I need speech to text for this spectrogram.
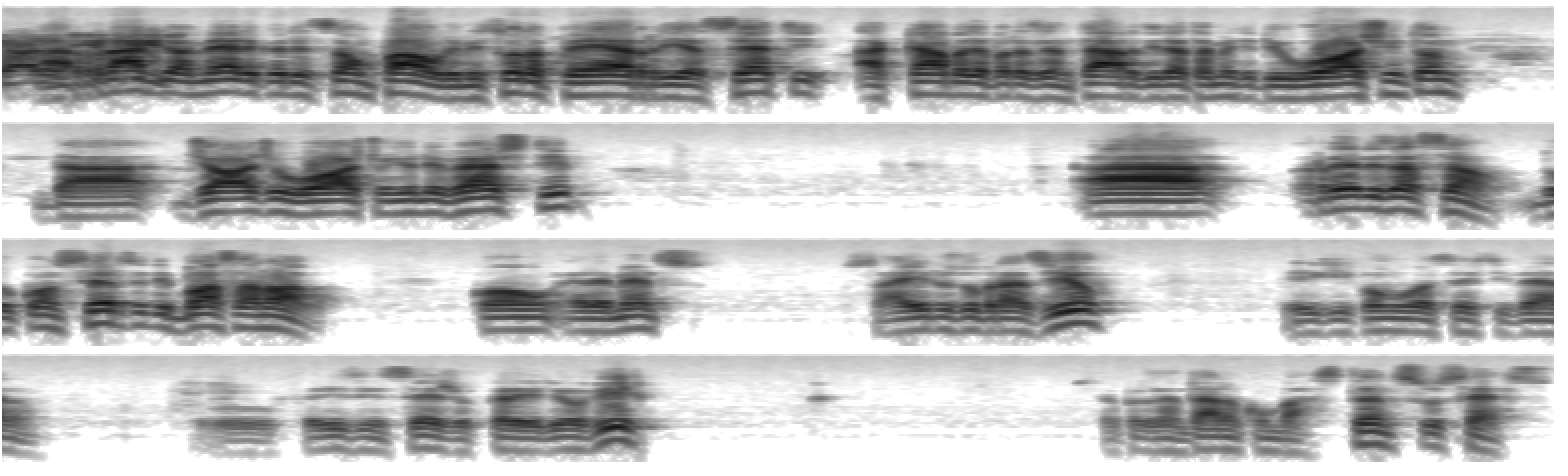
A Rádio América de São Paulo, emissora PRE7, acaba de apresentar diretamente de Washington, da George Washington University, a realização do concerto de Bossa Nova, com elementos saídos do Brasil e que, como vocês tiveram o feliz ensejo, creio, de ouvir, se apresentaram com bastante sucesso.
